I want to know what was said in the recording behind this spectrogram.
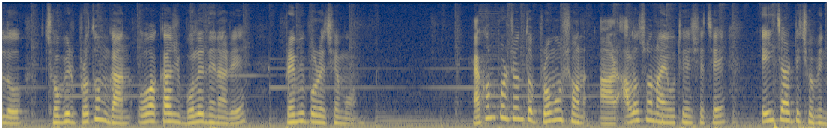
এলো ছবির প্রথম গান ও আকাশ বলে দেনারে, প্রেমে পড়েছে মন। এখন পর্যন্ত প্রমোশন আর আলোচনায় উঠে এসেছে এই চারটি ছবির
